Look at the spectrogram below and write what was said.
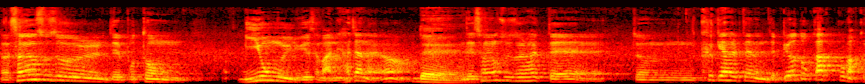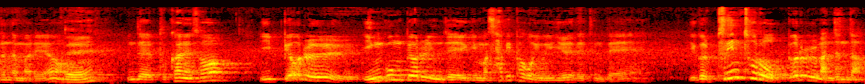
어, 성형수술 이제 보통 미용을 위해서 많이 하잖아요. 네. 근데 성형수술 할 때 좀 크게 할 때는 이제 뼈도 깎고 막 그런단 말이에요. 네. 근데 북한에서 이 뼈를 인공 뼈를 이제 여기 막 삽입하고 이래야 될 텐데 이걸 프린터로 뼈를 만든다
